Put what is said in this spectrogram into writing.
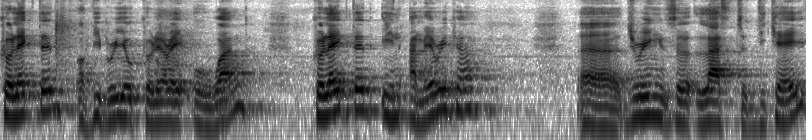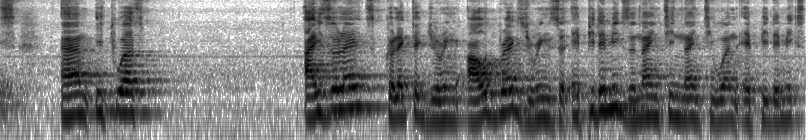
collected of Vibrio cholerae 01 collected in America uh, during the last decades, and it was isolated, collected during outbreaks, during the epidemics, the 1991 epidemics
